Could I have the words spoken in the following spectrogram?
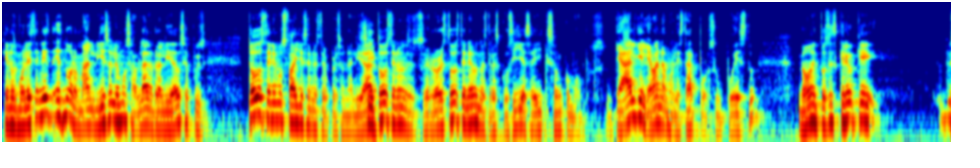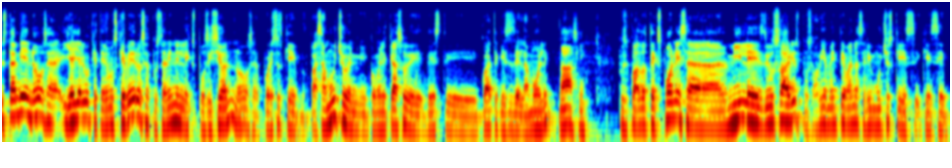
que nos molestan. Es, es, normal y eso lo hemos hablado. En realidad, o sea, pues todos tenemos fallas en nuestra personalidad, sí. todos tenemos nuestros errores, todos tenemos nuestras cosillas ahí que son como, pues, que a alguien le van a molestar, por supuesto, ¿no? Entonces creo que, pues también, ¿no? O sea, y hay algo que tenemos que ver, o sea, pues también en la exposición, ¿no? O sea, por eso es que pasa mucho, en, como en el caso de, de este cuate que dices de la mole. Ah, sí pues cuando te expones a miles de usuarios, pues obviamente van a salir muchos que se, que se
